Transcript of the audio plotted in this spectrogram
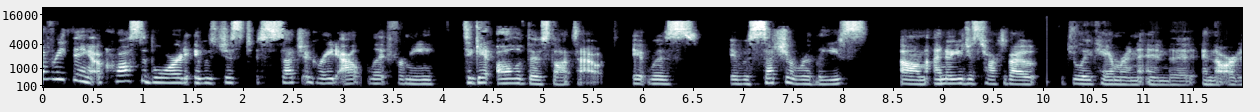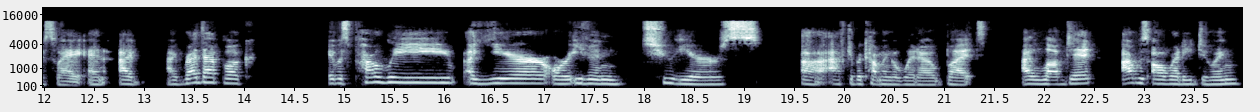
everything across the board. It was just such a great outlet for me to get all of those thoughts out it was it was such a release um i know you just talked about julia cameron and the and the artist way and i i read that book it was probably a year or even two years uh, after becoming a widow, but I loved it. I was already doing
